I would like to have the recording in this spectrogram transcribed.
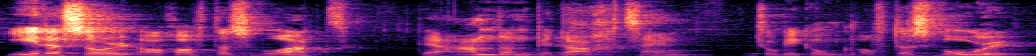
Jeder soll auch auf das Wort der anderen bedacht sein, Entschuldigung, auf das Wohl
